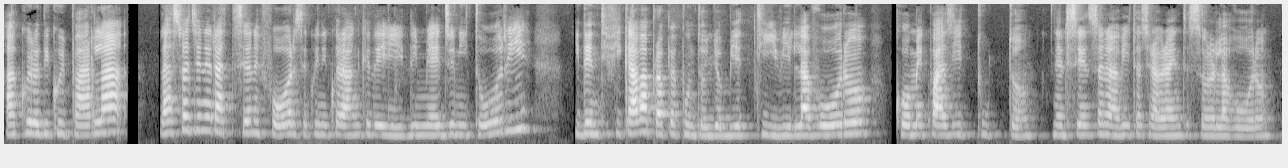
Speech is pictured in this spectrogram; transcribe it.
a quello di cui parla la sua generazione forse, quindi quella anche dei, dei miei genitori, identificava proprio appunto gli obiettivi, il lavoro come quasi tutto, nel senso nella vita c'era veramente solo il lavoro.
